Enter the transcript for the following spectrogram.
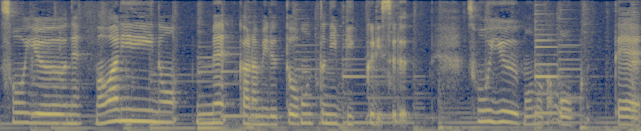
そういうね周りの目から見ると本当にびっくりする。そういうものが多くって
